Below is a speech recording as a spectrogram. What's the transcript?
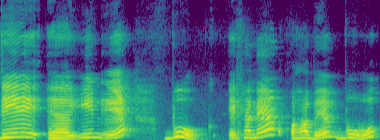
দি ইন এ বুক এখানে হবে বুক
